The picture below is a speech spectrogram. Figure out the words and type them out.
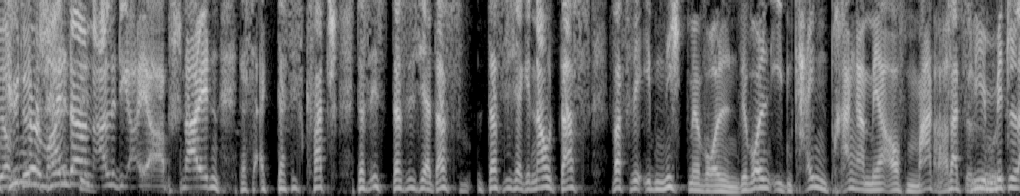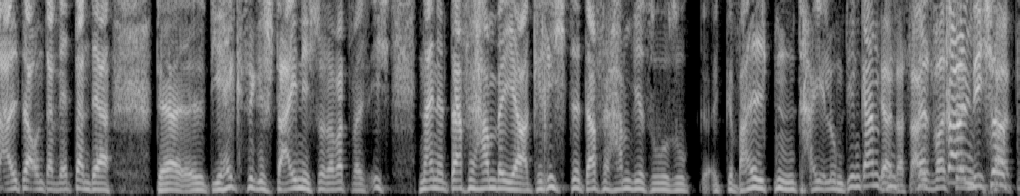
ja, Kinderschändern, alle die Eier abschneiden. Das, das ist Quatsch. Das ist, das ist ja das, das ist ja genau das, was wir eben nicht mehr wollen. Wir wollen eben keinen Pranger mehr auf dem Marktplatz wie im Absolut. Mittelalter und da wird dann der, der, äh, die Hexe gesteinigt oder was weiß ich. Nein, dafür haben wir ja Gerichte, dafür haben wir so, so Gewaltenteilung, den ganzen, Ja, das alles, was der nicht hat.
